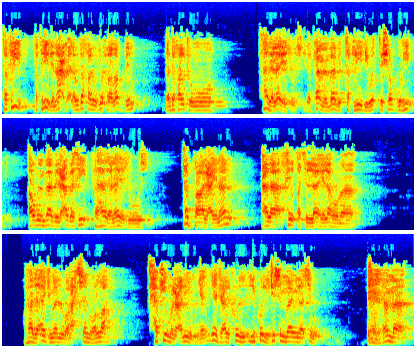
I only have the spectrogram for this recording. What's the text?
تقليد تقليد أعمى لو دخلوا جحر ضب لدخلتموه. هذا لا يجوز. إذا كان من باب التقليد والتشبه أو من باب العبث فهذا لا يجوز. تبقى العينان على خلقة الله لهما. وهذا أجمل وأحسن والله حكيم عليم. يجعل كل لكل جسم ما يناسبه. أما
